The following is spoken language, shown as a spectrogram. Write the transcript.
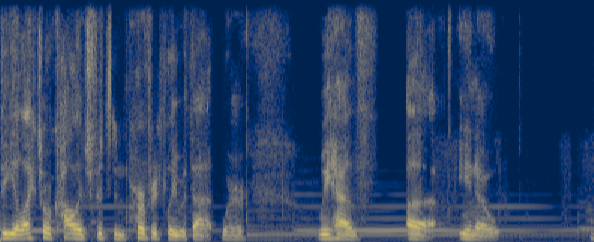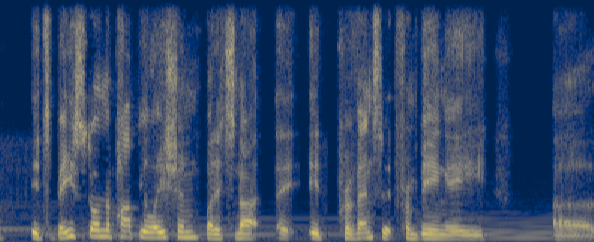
the electoral college fits in perfectly with that, where we have, uh, you know, it's based on the population, but it's not. It prevents it from being a uh,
